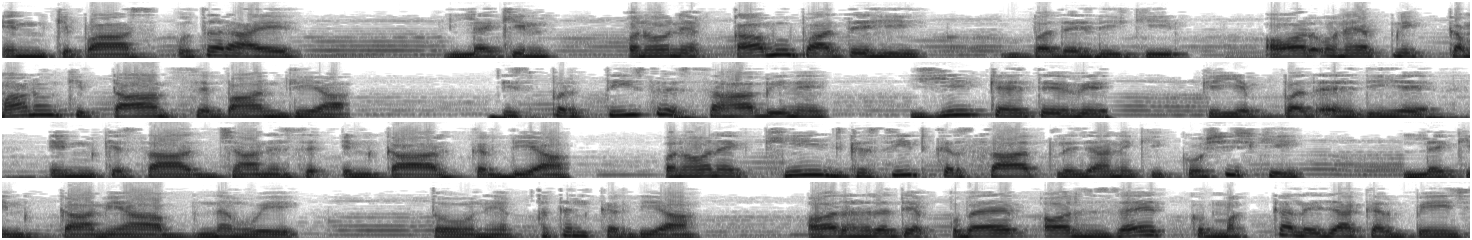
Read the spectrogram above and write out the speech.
ان کے پاس اتر آئے۔ لیکن انہوں نے قابو پاتے ہی بدہدی کی۔ اور انہیں اپنی کمانوں کی تانت سے باندھ لیا۔ اس پر تیسرے صحابی نے یہ کہتے ہوئے کہ یہ بد عہدی ہے، ان کے ساتھ جانے سے انکار کر دیا۔ انہوں نے کھینچ گھسیٹ کر ساتھ لے جانے کی کوشش کی، لیکن کامیاب نہ ہوئے تو انہیں قتل کر دیا۔ اور حضرت قبیب اور زید کو مکہ لے جا کر بیچ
